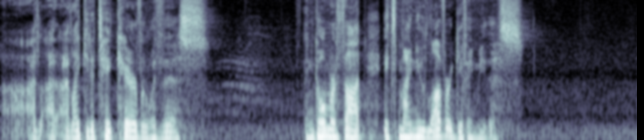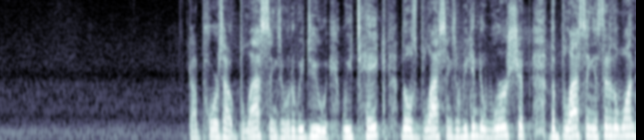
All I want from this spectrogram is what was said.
I'd, I'd like you to take care of her with this. And Gomer thought, it's my new lover giving me this. God pours out blessings, and what do we do? We take those blessings and we begin to worship the blessing instead of the one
